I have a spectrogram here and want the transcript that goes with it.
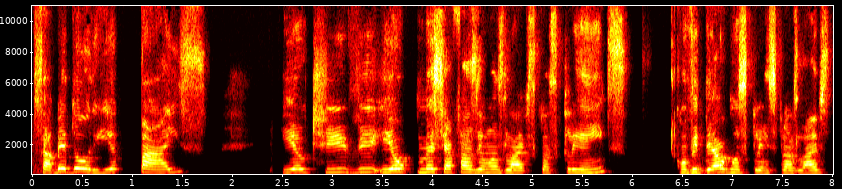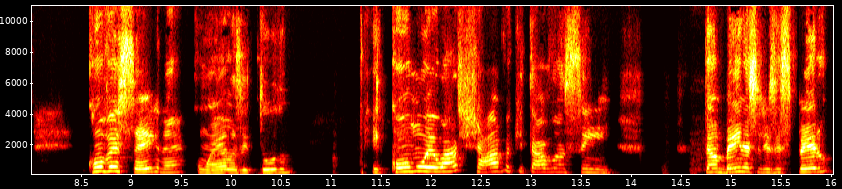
sabedoria, paz, e eu tive, e eu comecei a fazer umas lives com as clientes, convidei alguns clientes para as lives, conversei, né, com elas e tudo, e como eu achava que estavam assim, também nesse desespero,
